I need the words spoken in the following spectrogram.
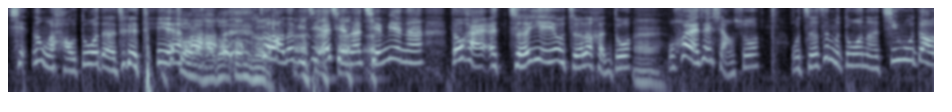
前弄了好多的这个贴、啊，做了好多功课，做了好多笔记，而且呢，前面呢都还呃折页又折了很多。哎，我后来在想说。我折这么多呢，几乎到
